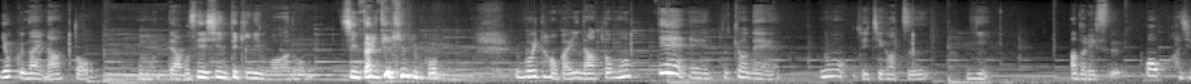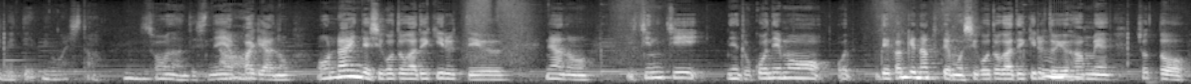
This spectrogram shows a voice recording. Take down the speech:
良くないなと思って、あの精神的にもあの身体的にも動いた方がいいなと思って、えー、と去年の11月にアドレスを始めてみました。そうなんですね、はい。やっぱりあのオンラインで仕事ができるっていうねあの一日ねどこでもお出かけなくても仕事ができるという反面、ちょっと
